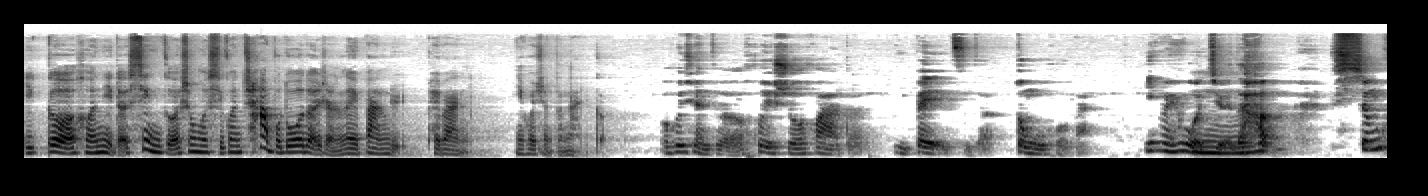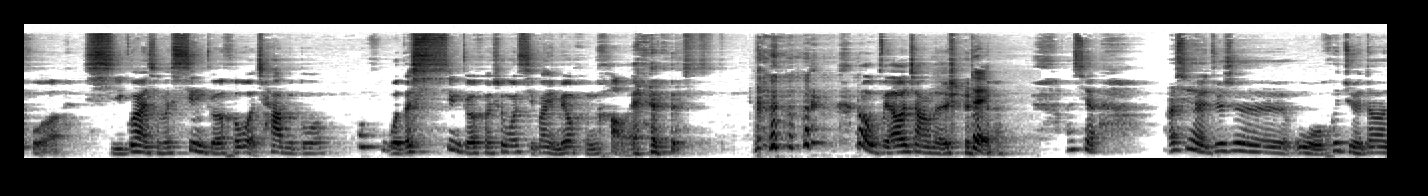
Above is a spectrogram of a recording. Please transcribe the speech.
一个和你的性格、生活习惯差不多的人类伴侣陪伴你，你会选择哪一个？我会选择会说话的一辈子的动物伙伴，因为我觉得 生活习惯、什么性格和我差不多。我的性格和生活习惯也没有很好哎，那我不要这样的人。对，而且而且就是我会觉得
